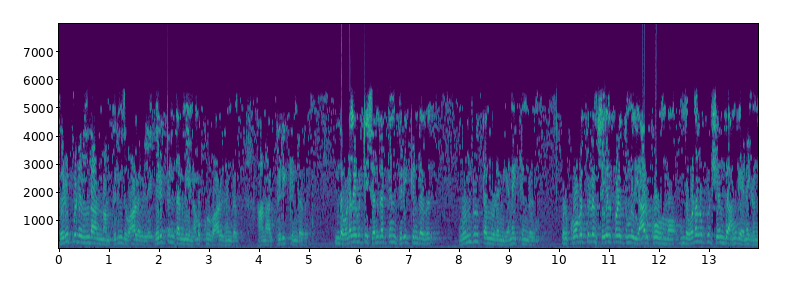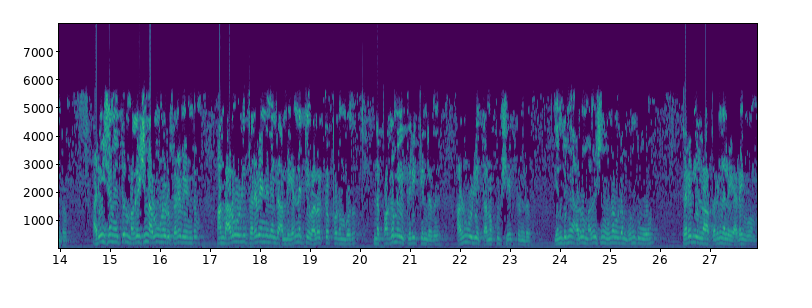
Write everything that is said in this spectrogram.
வெறுப்புடன் இருந்தாலும் நாம் பிரிந்து வாழவில்லை. வெறுப்பின் தன்மையை நமக்குள் வாழுகின்றது. ஆனால் பிரிக்கின்றது. இந்த உடலை விட்டு சென்ற பின் பிரிக்கின்றது. ஒன்று தன்னுடன் இணைக்கின்றது. ஒரு கோபத்துடன் செயல்படுத்தும் போது யார் கோபமோ இந்த உடலுக்குள் சேர்ந்து அங்கு இணைகின்றோம். அதே சமயத்தில் மகிழ்ச்சியின் அருள் உணர்வு பெற வேண்டும். அந்த அருள் ஒளி பெற வேண்டும் என்ற அந்த எண்ணத்தை வளர்க்கப்படும் போது இந்த பகமையை பிரிக்கின்றது அருள் ஒளியை தனக்குள் சேர்க்கின்றது. என்றுமே அருள் மகிழ்ச்சியின் உணர்வுடன் உந்துவோம். பிறவியில்லா பெருநிலை அடைவோம்.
